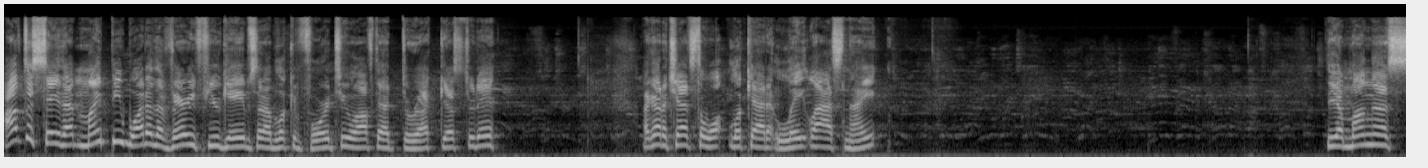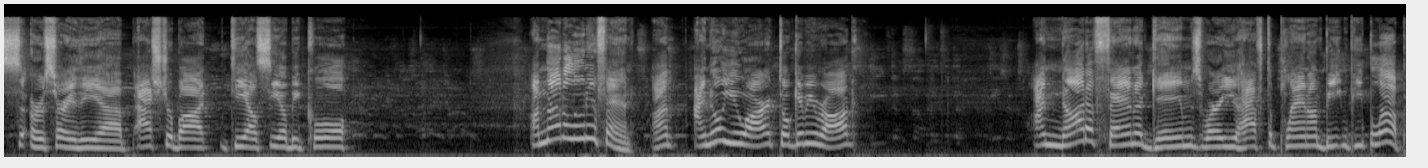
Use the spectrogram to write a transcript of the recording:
I have to say that might be one of the very few games that I'm looking forward to off that direct yesterday. I got a chance to look at it late last night. The Among Us, or sorry, the uh, Astro Bot DLC will be cool. I'm not a Lunar fan. I'm I know you are, don't get me wrong. I'm not a fan of games where you have to plan on beating people up.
